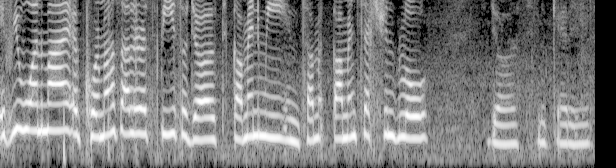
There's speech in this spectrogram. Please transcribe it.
if you want my korma masala recipe so just comment me in some comment section below. So just look at it.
